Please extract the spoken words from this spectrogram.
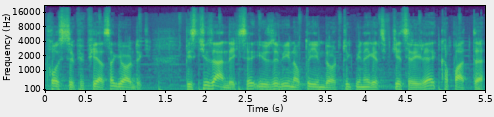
pozitif bir piyasa gördük. BIST 100 endeksi %1.24'lük bir negatif getiriyle kapattı.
